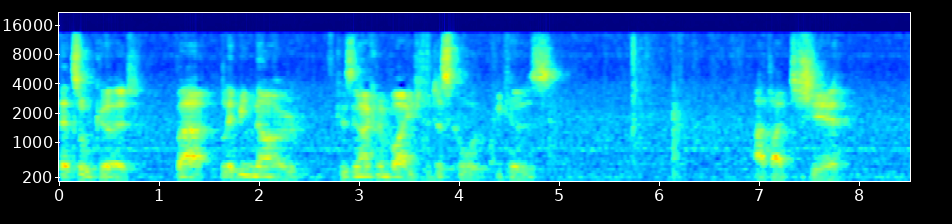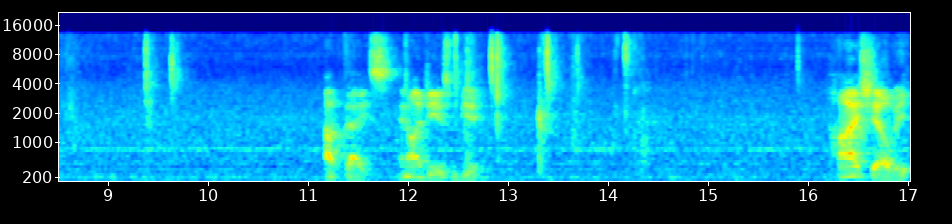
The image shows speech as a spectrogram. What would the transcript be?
that's all good, but let me know because then I can invite you to the Discord because I'd like to share updates and ideas with you. Hi, Shelby.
